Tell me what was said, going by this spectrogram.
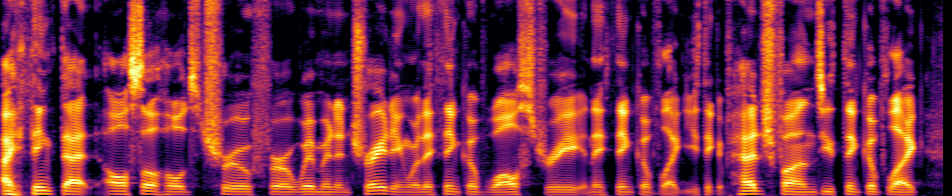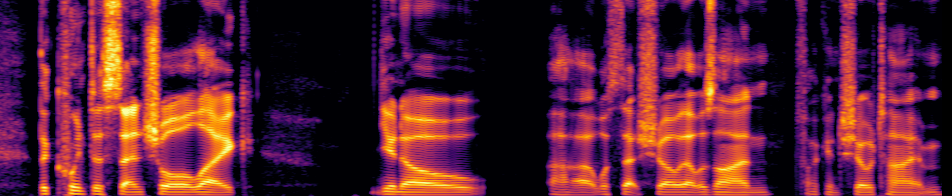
I think that also holds true for women in trading, where they think of Wall Street and they think of like you think of hedge funds, you think of like the quintessential like, you know, uh, what's that show that was on fucking Showtime?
